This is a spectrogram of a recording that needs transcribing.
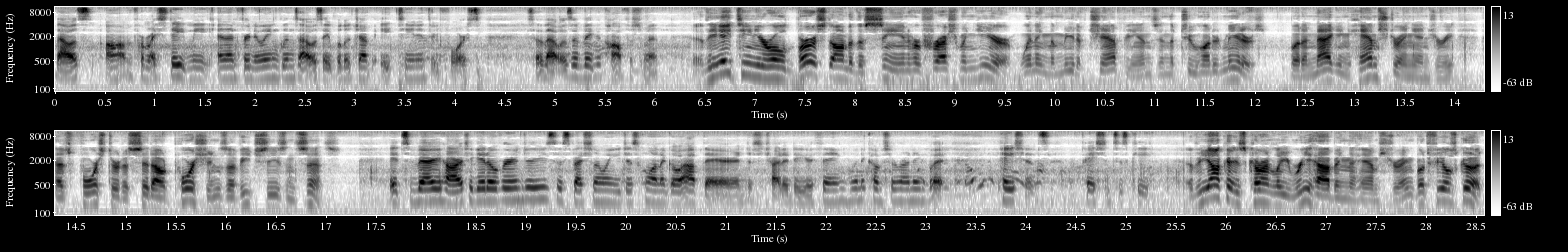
That was um, for my state meet, and then for New England's, I was able to jump 18 and three fourths. So that was a big accomplishment. The 18 year old burst onto the scene her freshman year, winning the meet of champions in the 200 meters. But a nagging hamstring injury has forced her to sit out portions of each season since. It's very hard to get over injuries, especially when you just want to go out there and just try to do your thing when it comes to running. But patience, patience is key. Bianca is currently rehabbing the hamstring, but feels good.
